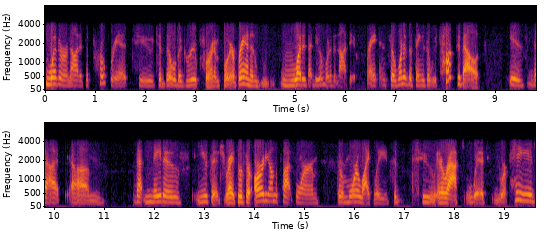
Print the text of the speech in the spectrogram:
whether or not it's appropriate to to build a group for an employer brand and what does that do and what does it not do right and so one of the things that we've talked about is that um, that native usage right so if they're already on the platform they're more likely to to interact with your page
